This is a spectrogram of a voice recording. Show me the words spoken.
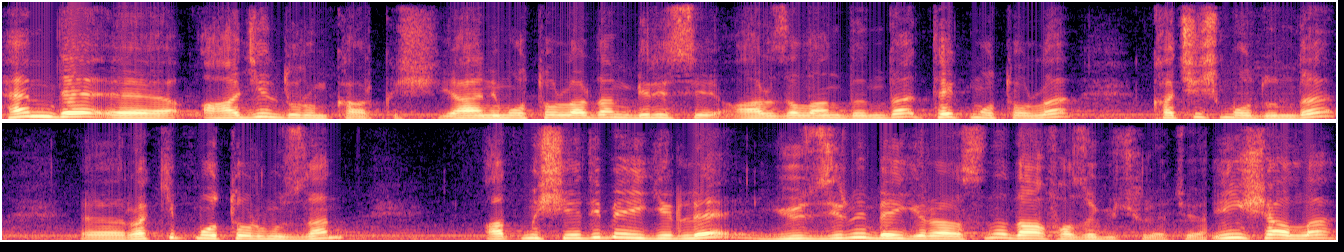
hem de e, acil durum kalkış. Yani motorlardan birisi arızalandığında tek motorla kaçış modunda e, rakip motorumuzdan 67 beygirle 120 beygir arasında daha fazla güç üretiyor. İnşallah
